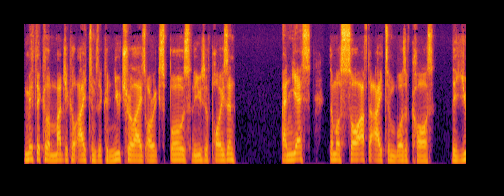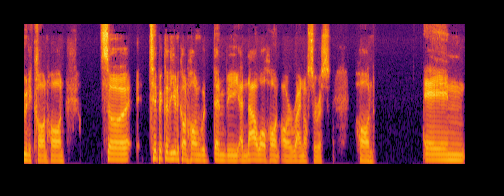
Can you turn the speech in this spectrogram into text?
mythical and magical items that could neutralize or expose the use of poison. And yes, the most sought after item was, of course, the unicorn horn. So, typically, the unicorn horn would then be a narwhal horn or a rhinoceros horn. In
